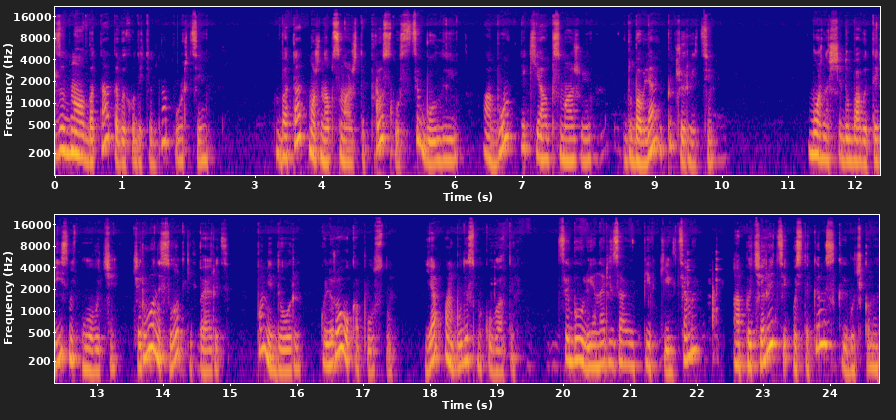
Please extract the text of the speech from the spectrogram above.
З одного батата виходить одна порція. Батат можна обсмажити просто з цибулею, або, як я обсмажую, додаю печериці. Можна ще додати різні овочі, червоний солодкий перець, помідори, кольорову капусту. Як вам буде смакувати? Цибулю я нарізаю півкільцями, а печериці ось такими скибочками.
